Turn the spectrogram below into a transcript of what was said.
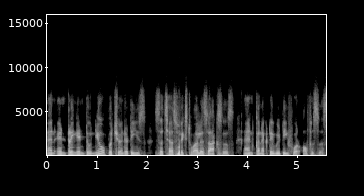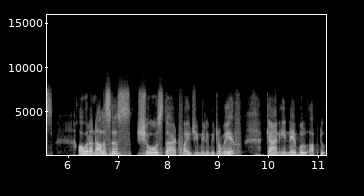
and entering into new opportunities such as fixed wireless access and connectivity for offices. Our analysis shows that 5G millimeter wave can enable up to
